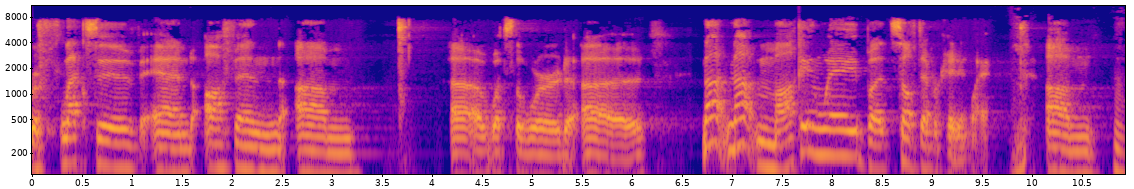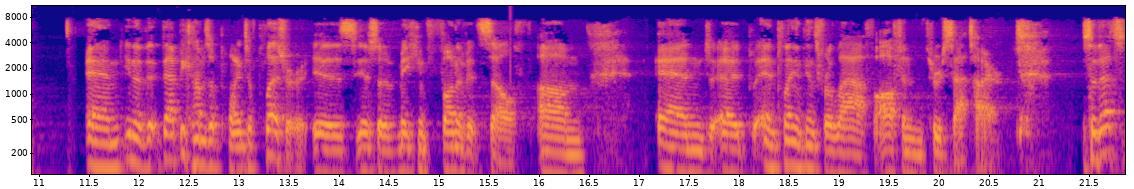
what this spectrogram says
reflexive and often um, uh, what's the word? Uh, not not mocking way, but self-deprecating way. Um, hmm. And you know that that becomes a point of pleasure is you know, sort of making fun of itself. Um, and uh, and playing things for laugh, often through satire. So that's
